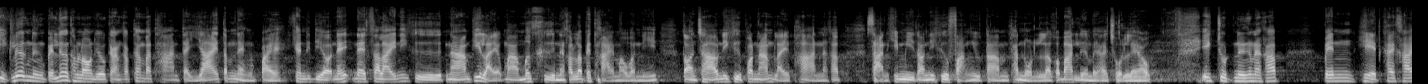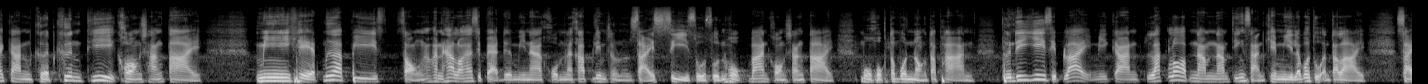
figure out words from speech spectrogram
อีกเรื่องหนึ่งเป็นเรื่องทำนองเดียวกันครับท่านประธานแต่ย้ายตำแหน่งไปแค่นิดเดียวในในสไลด์นี่คือน้ำที่ไหลออกมาเมื่อคืนนะครับแล้วไปถ่ายมาวันนี้ ตอนเช้านี่คือพอน้ำไหลผ่านนะครับสารเคมีตอนนี้คือฝังอยู่ตามถนนแล้วก็บ้านเรือนประชาชนแล้ว อีกจุดหนึ่งนะครับ เป็นเหตุคล้ายๆ กันเกิดขึ้นที่คลองช้างตาย มีเหตุเมื่อปี 2558 เดือนมีนาคมนะครับริมถนนสาย 4006 บ้านคลองช้างตาย หมู่ 6ตำบลหนองตะพาน พื้นที่ 20 ไร่มีการลักลอบนำน้ำทิ้งสารเคมีและวัตถุอันตราย ใส่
